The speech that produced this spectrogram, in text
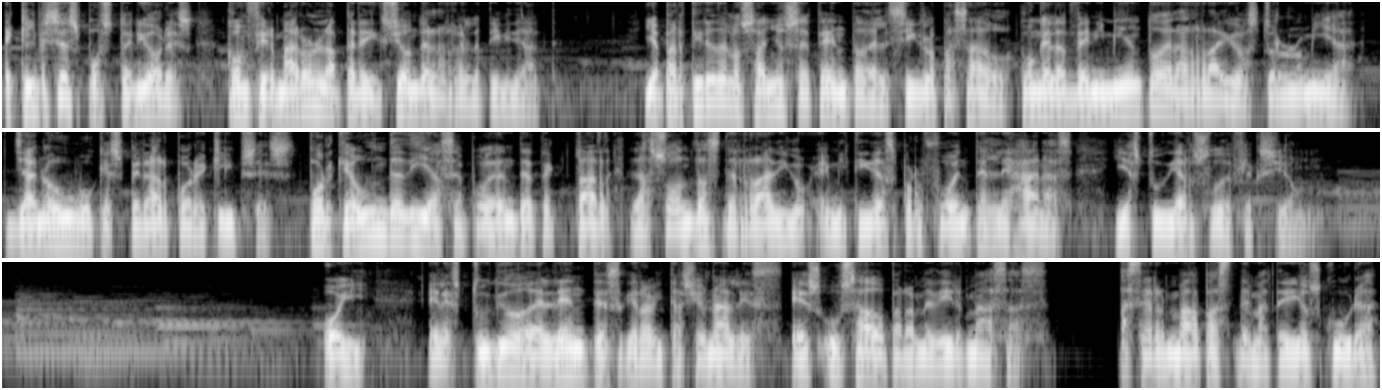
Eclipses posteriores confirmaron la predicción de la relatividad. Y a partir de los años 70 del siglo pasado, con el advenimiento de la radioastronomía, ya no hubo que esperar por eclipses, porque aún de día se pueden detectar las ondas de radio emitidas por fuentes lejanas y estudiar su deflexión. Hoy, el estudio de lentes gravitacionales es usado para medir masas, hacer mapas de materia oscura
